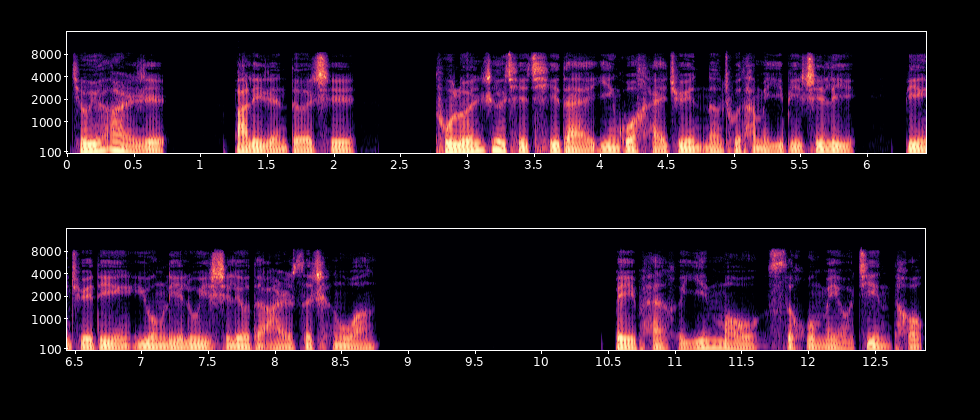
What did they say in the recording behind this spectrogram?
九月二日，巴黎人得知，土伦热切期待英国海军能助他们一臂之力，并决定拥立路易十六的儿子称王。背叛和阴谋似乎没有尽头。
